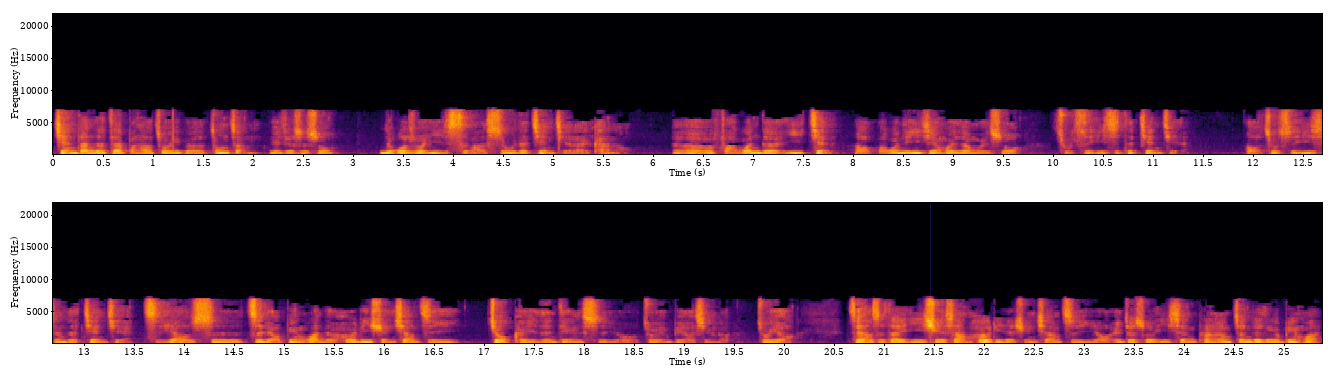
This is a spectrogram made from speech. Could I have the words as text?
简单的再把它做一个综整，也就是说。如果说以司法实务的见解来看哦，呃，法官的意见啊，法官的意见会认为说，主治医师的见解，啊，主治医生的见解，只要是治疗病患的合理选项之一，就可以认定是有住院必要性了。注意啊，只要是在医学上合理的选项之一啊，也就是说，医生可能针对这个病患，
